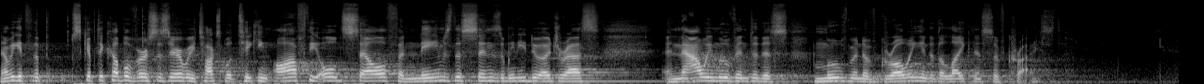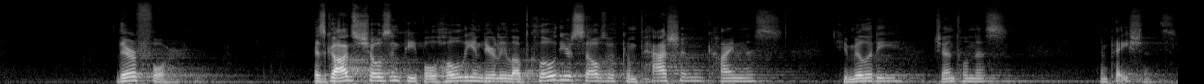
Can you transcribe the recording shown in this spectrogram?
now we get to the skipped a couple verses there where he talks about taking off the old self and names the sins that we need to address. And now we move into this movement of growing into the likeness of Christ. Therefore, as God's chosen people, holy and dearly loved, clothe yourselves with compassion, kindness, humility, gentleness, and patience.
